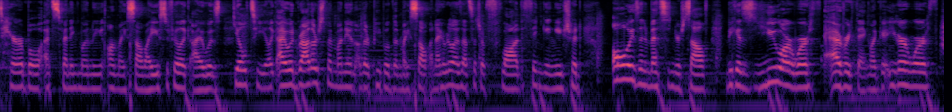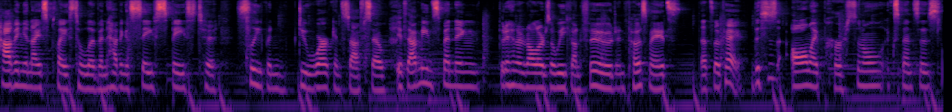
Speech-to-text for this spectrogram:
terrible at spending money on myself. I used to feel like I was guilty. Like I would rather spend money on other people than myself. And I realized that's such a flawed thinking. You should always invest in yourself because you are worth everything. Like you're worth having a nice place to live in, having a safe space to sleep and do work and stuff. So if that means spending $300 a week on food and Postmates, that's okay. This is all my personal expenses.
